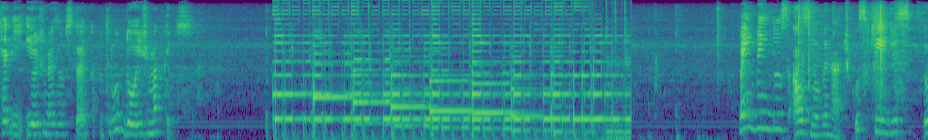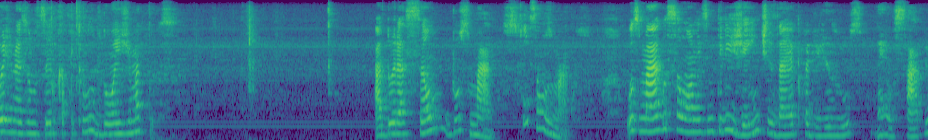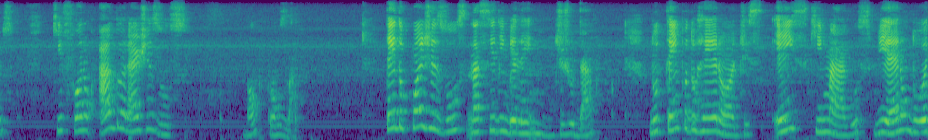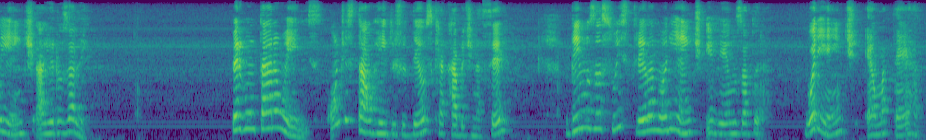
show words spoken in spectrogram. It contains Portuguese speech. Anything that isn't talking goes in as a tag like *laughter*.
E hoje nós vamos estudar o capítulo 2 de Mateus. Bem-vindos aos Novenáticos Kids. Hoje nós vamos ler o capítulo 2 de Mateus. Adoração dos magos. Quem são os magos? Os magos são homens inteligentes da época de Jesus, né, os sábios, que foram adorar Jesus. Bom, vamos lá. Tendo, pois, Jesus nascido em Belém de Judá, no tempo do rei Herodes, eis que magos vieram do Oriente a Jerusalém. Perguntaram eles: Onde está o rei dos judeus que acaba de nascer? Vimos a sua estrela no Oriente e viemos adorar. O Oriente é uma terra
